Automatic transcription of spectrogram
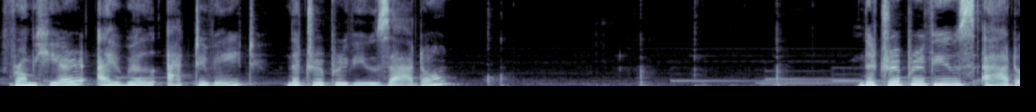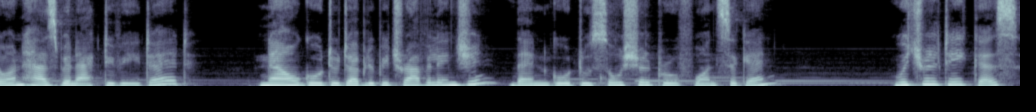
From here, I will activate the Trip Reviews add-on the Trip Reviews add-on has been activated. Now go to WP Travel Engine, then go to Social Proof once again, which will take us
